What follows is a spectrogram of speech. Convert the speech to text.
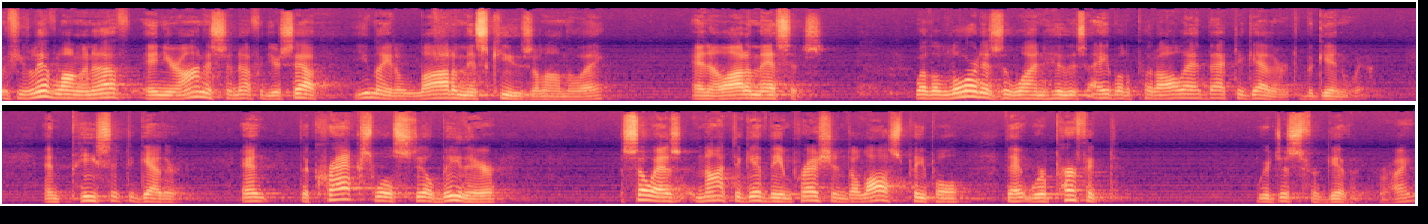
if you live long enough and you're honest enough with yourself, you made a lot of miscues along the way and a lot of messes. Well, the Lord is the one who is able to put all that back together to begin with and piece it together. And the cracks will still be there so as not to give the impression to lost people that we're perfect. We're just forgiven, right?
